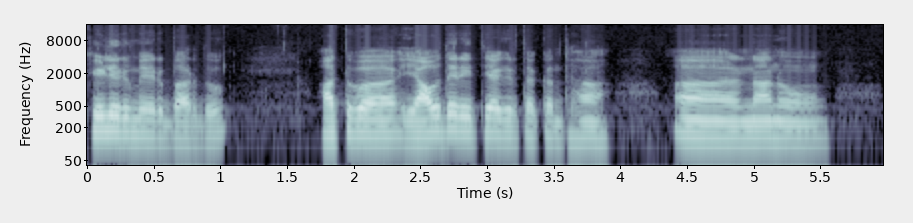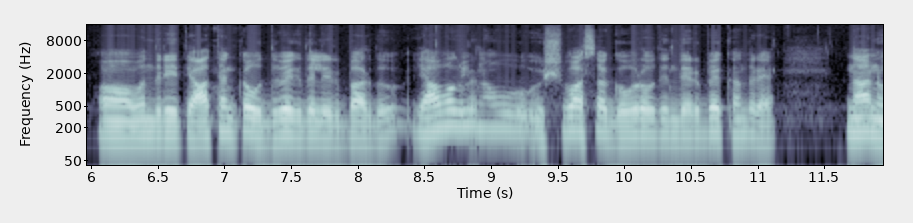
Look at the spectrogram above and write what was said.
ಕೀಳಿರಿಮೆ ಇರಬಾರ್ದು. ಅಥವಾ ಯಾವುದೇ ರೀತಿಯಾಗಿರ್ತಕ್ಕಂತಹ ನಾನು ಒಂದು ರೀತಿ ಆತಂಕ ಉದ್ವೇಗದಲ್ಲಿ ಇರಬಾರ್ದು. ಯಾವಾಗಲೂ ನಾವು ವಿಶ್ವಾಸ, ಗೌರವದಿಂದ ಇರಬೇಕಂದ್ರೆ ನಾನು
